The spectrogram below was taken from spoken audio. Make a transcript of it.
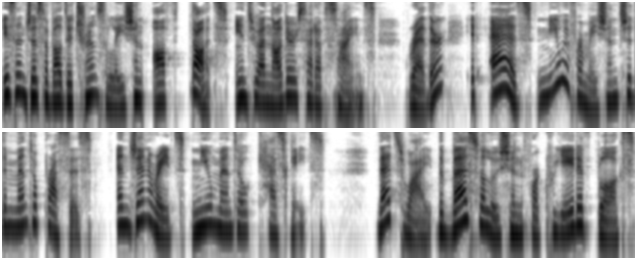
isn't just about the translation of thoughts into another set of signs. Rather, it adds new information to the mental process and generates new mental cascades. That's why the best solution for creative blocks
